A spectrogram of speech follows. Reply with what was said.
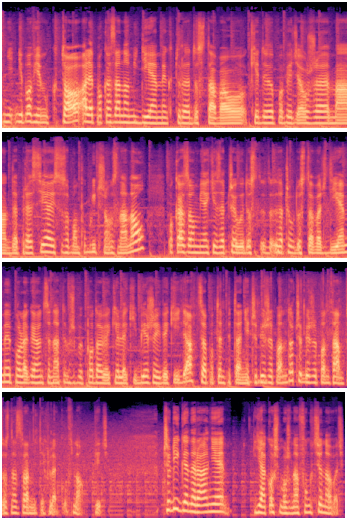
nie, nie, powiem kto, ale pokazano mi diemy, które dostawał, kiedy powiedział, że ma depresję, jest osobą publiczną znaną. Pokazał mi, jakie zaczęły dost zaczął dostawać diemy, polegające na tym, żeby podał, jakie leki bierze i w jakiej dawce, a potem pytanie, czy bierze pan to, czy bierze pan tamto z nazwami tych leków. No, wiecie. Czyli generalnie jakoś można funkcjonować.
